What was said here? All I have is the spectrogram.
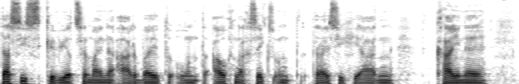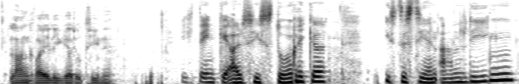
das ist Gewürze meiner Arbeit und auch nach 36 Jahren keine langweilige Routine. Ich denke, als Historiker ist es dir ein Anliegen,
